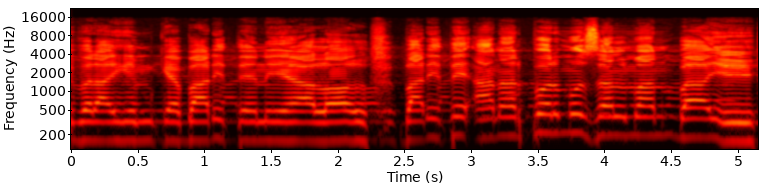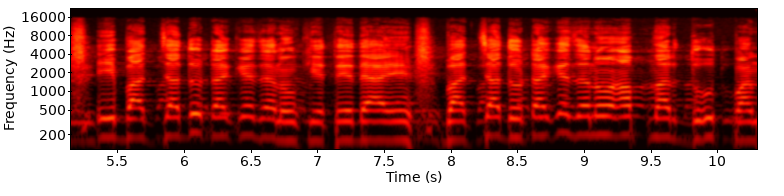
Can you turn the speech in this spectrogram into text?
ইব্রাহিমকে বাড়িতে নিয়ে আলো। বাড়িতে আনার পর মুসলমান ভাই, এই বাচ্চা দুটাকে যেন খেতে দেয়, বাচ্চা দুটাকে যেন আপনার দুধ পান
